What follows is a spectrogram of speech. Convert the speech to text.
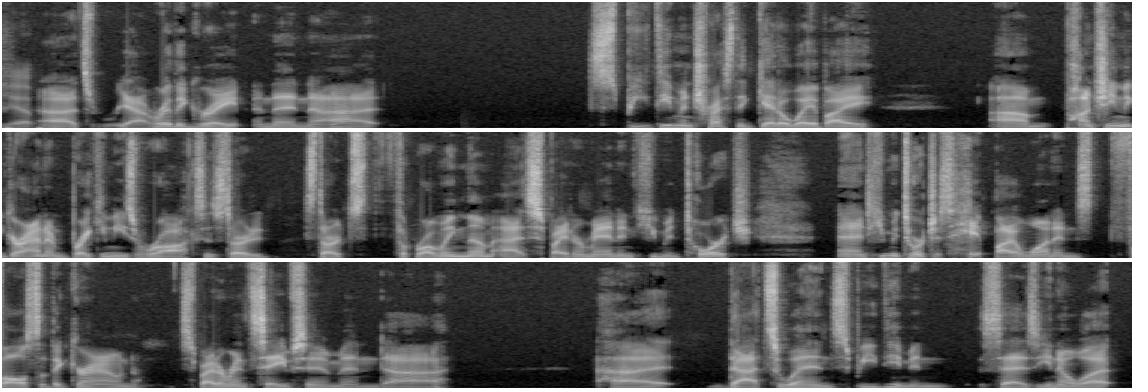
Yep. Uh, it's yeah, really great. And then uh, Speed Demon tries to get away by um, punching the ground and breaking these rocks, and started starts throwing them at Spider Man and Human Torch. And Human Torch is hit by one and falls to the ground. Spider Man saves him, and uh, uh, that's when Speed Demon says, "You know what?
